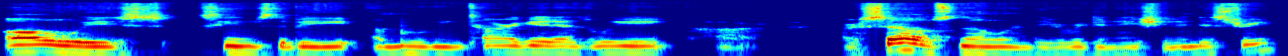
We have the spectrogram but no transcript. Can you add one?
always seems to be a moving target, as we are ourselves know in the origination industry.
